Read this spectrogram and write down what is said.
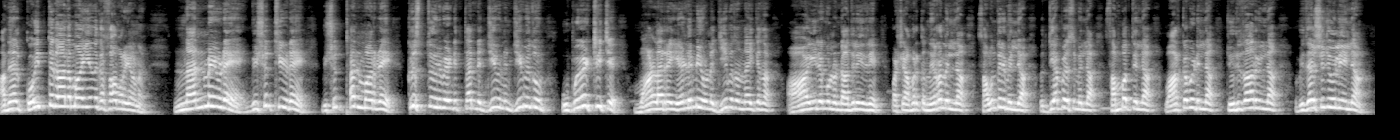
അതിനാൽ കൊയ്ത്ത് കാലമായി എന്ന് കർത്താവ് പറയാണ്. നന്മയുടെ വിശുദ്ധിയുടെ വിശുദ്ധന്മാരുടെ ക്രിസ്തുവിന് വേണ്ടി തന്റെ ജീവനും ജീവിതവും ഉപേക്ഷിച്ച് വളരെ എളിമയുള്ള ജീവിതം നയിക്കുന്ന ആയിരങ്ങളുണ്ട് അതിലിതിനെ പക്ഷെ അവർക്ക് നിറമില്ല സൗന്ദര്യമില്ല വിദ്യാഭ്യാസമില്ല സമ്പത്തില്ല വാർക്കവീടില്ല ചുരിദാറില്ല വിദേശ ജോലിയില്ല.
